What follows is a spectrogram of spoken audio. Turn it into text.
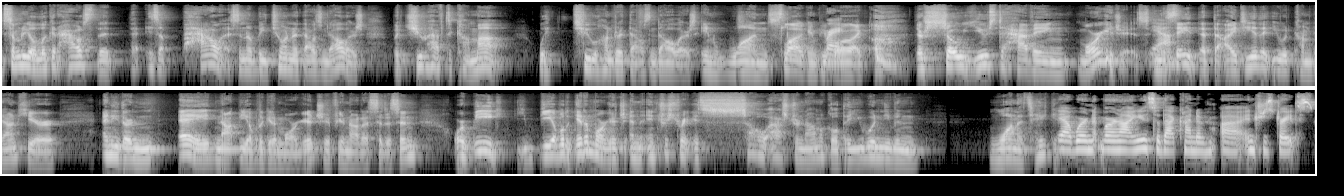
somebody will look at a house that, that is a palace and it'll be $200000 but you have to come up with $200000 in one slug and people Right. are like oh, they're so used to having mortgages in Yeah. the state that the idea that you would come down here and either a not be able to get a mortgage if you're not a citizen or b be able to get a mortgage and the interest rate is so astronomical that you wouldn't even want to take it. Yeah, we're we're not used to that kind of uh, interest rates.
